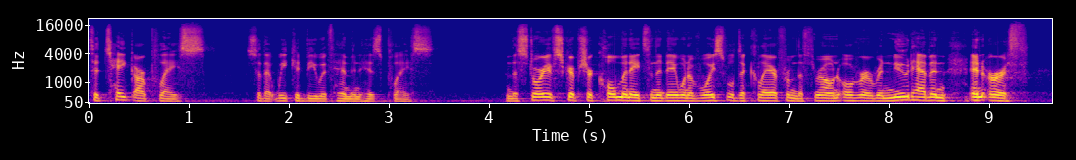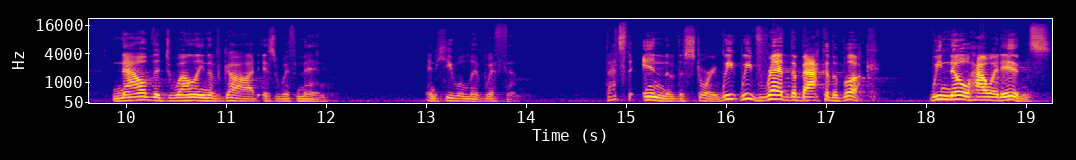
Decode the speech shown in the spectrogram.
to take our place, so that we could be with Him in His place. And the story of Scripture culminates in the day when a voice will declare from the throne over a renewed heaven and earth now the dwelling of God is with men, and He will live with them. That's the end of the story. We, we've read the back of the book, we know how it ends.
